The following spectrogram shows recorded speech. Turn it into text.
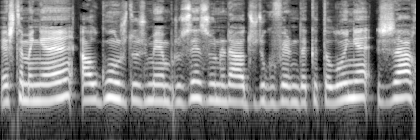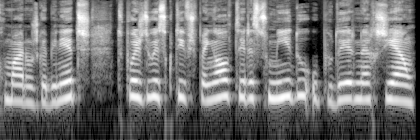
Esta manhã, alguns dos membros exonerados do governo da Catalunha já arrumaram os gabinetes depois do Executivo espanhol ter assumido o poder na região.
